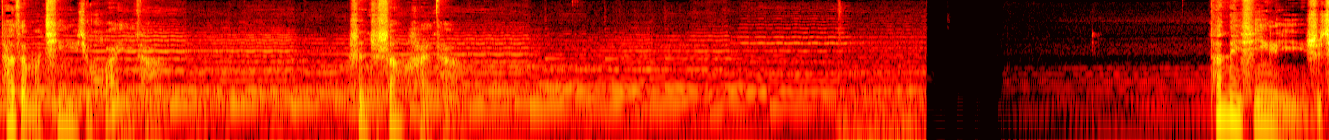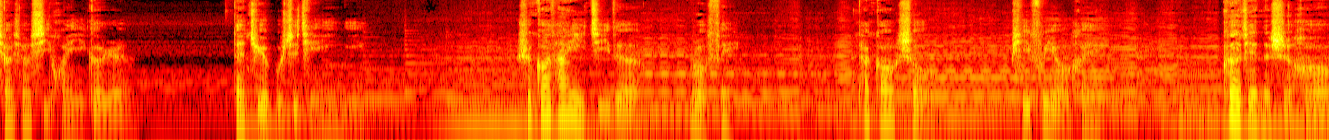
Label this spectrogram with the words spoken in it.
他怎么轻易就怀疑他，甚至伤害他？他内心里是悄悄喜欢一个人，但绝不是钱一宁，是高他一级的若飞。他高瘦，皮肤黝黑。课间的时候，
